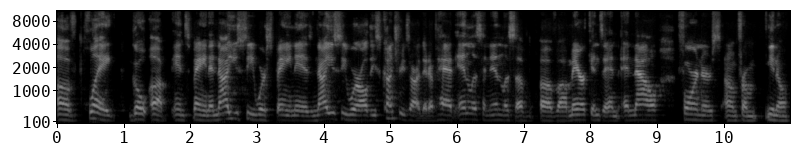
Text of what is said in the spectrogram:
of play go up in Spain. And now you see where Spain is. Now you see where all these countries are that have had endless and endless of, of Americans and, and now foreigners um, from, you know,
